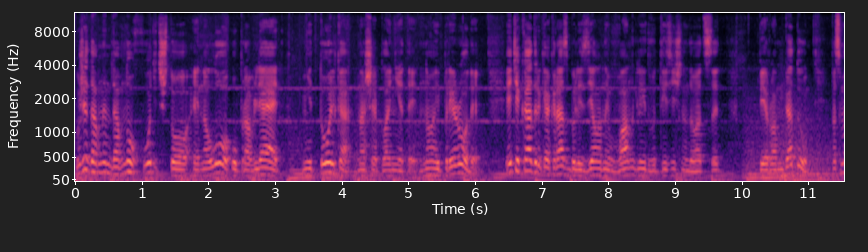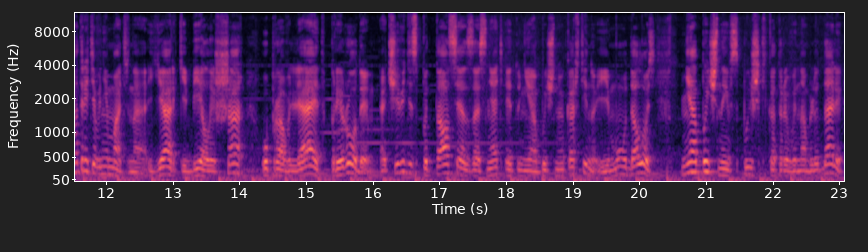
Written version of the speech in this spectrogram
Уже давным-давно ходит, что НЛО управляет не только нашей планетой, но и природой. Эти кадры как раз были сделаны в Англии в 2021 году. Посмотрите внимательно. Яркий белый шар управляет природой. Очевидец пытался заснять эту необычную картину, и ему удалось. Необычные вспышки, которые вы наблюдали,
